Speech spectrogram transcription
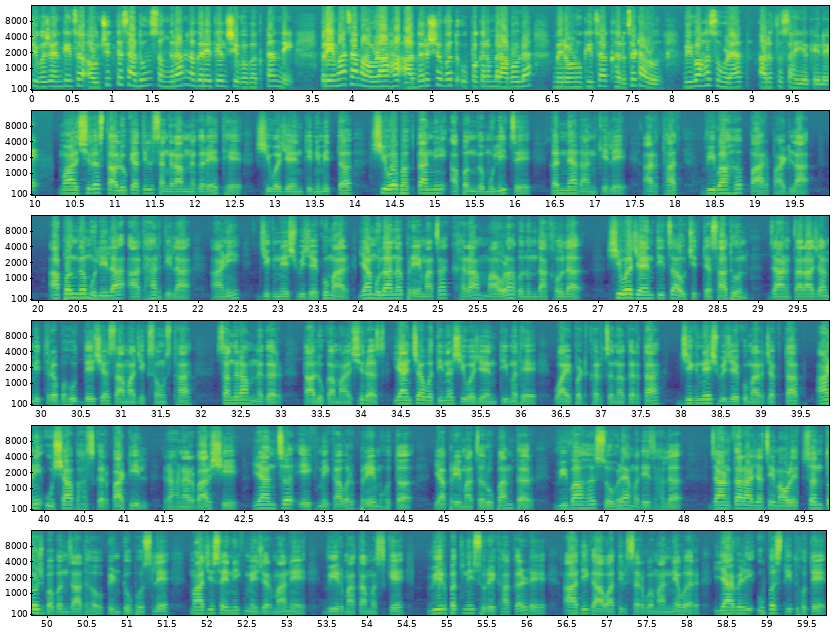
शिवजयंतीचं औचित्य साधून संग्रामनगर येथील शिवभक्तांनी प्रेमाचा मावळा हा आदर्शवत उपक्रम राबवला. मिरवणुकीचा खर्च टाळून विवाह सोहळ्यात अर्थसहाय्य केले. माळशिरस तालुक्यातील संग्रामनगर येथे शिवजयंतीनिमित्त शिवभक्तांनी अपंग मुलीचे कन्यादान केले. अर्थात विवाह पार पाडला. अपंग मुलीला आधार दिला आणि जिग्नेश विजयकुमार या मुलानं प्रेमाचा खरा मावळा बनून दाखवलं. शिवजयंतीचं औचित्य साधून जाणता राजा मित्र बहुउद्देशीय सामाजिक संस्था संग्रामनगर तालुका माळशिरस यांच्या वतीनं शिवजयंतीमध्ये वायपट खर्च न करता जिग्नेश विजयकुमार जगताप आणि उषा भास्कर पाटील राहणार बार्शी यांचं एकमेकावर प्रेम होतं. या प्रेमाचं रूपांतर विवाह सोहळ्यामध्ये झालं. जाणता राजाचे मावळे संतोष बबन जाधव पिंटू भोसले माजी सैनिक मेजर माने वीरमाता मस्के वीरपत्नी सुरेखा करडे आदी गावातील सर्व मान्यवर यावेळी उपस्थित होते.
